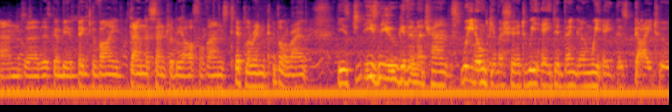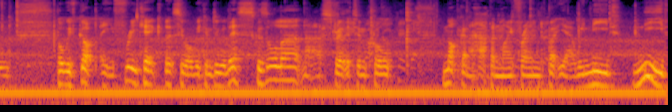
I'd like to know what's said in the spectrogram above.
and uh, there's going to be a big divide down the centre of the Arsenal fans. Tippler in, Tippler out. He's he's new. Give him a chance. We don't give a shit. We hated Wenger, and we hate this guy too. But we've got a free kick. Let's see what we can do with this. Cazorla, nah, straight to Tim Krul. Not gonna happen, my friend. But yeah, we need, need,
